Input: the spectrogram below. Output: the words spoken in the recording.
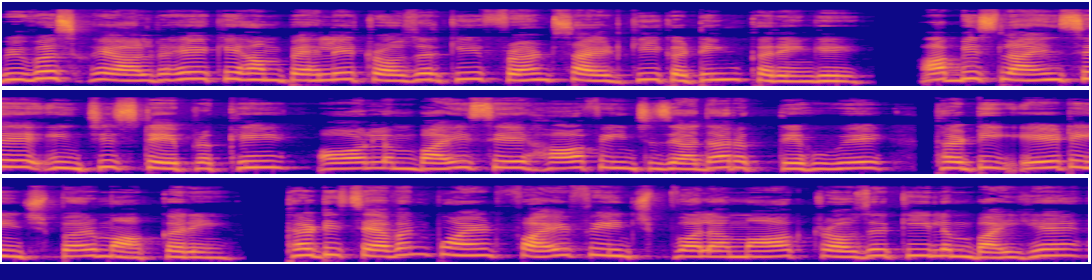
विवस ख्याल रहे कि हम पहले ट्राउज़र की फ्रंट साइड की कटिंग करेंगे। अब इस लाइन से इंचेस टेप रखें और लंबाई से हाफ़ इंच ज़्यादा रखते हुए 38 इंच पर मार्क करें। 37.5 इंच वाला मार्क ट्राउज़र की लंबाई है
